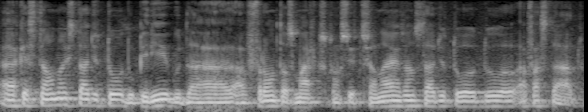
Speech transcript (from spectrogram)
a questão não está de todo, o perigo da afronta aos marcos constitucionais não está de todo afastado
